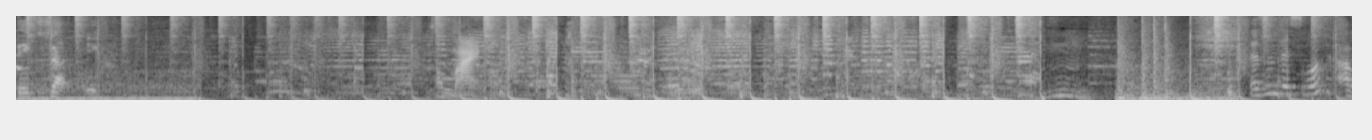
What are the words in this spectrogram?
Big Zup, nigga. Oh my. Doesn't this look a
